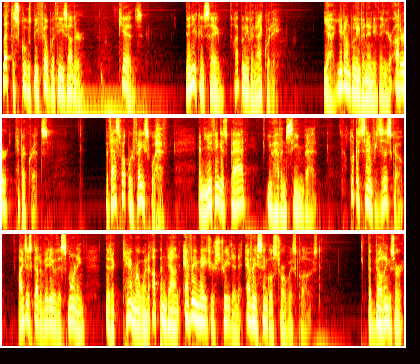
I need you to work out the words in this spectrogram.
Let the schools be filled with these other kids. Then you can say, I believe in equity. Yeah, you don't believe in anything. You're utter hypocrites. But that's what we're faced with. And you think it's bad? You haven't seen bad. Look at San Francisco. I just got a video this morning that a camera went up and down every major street and every single store was closed. The buildings are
